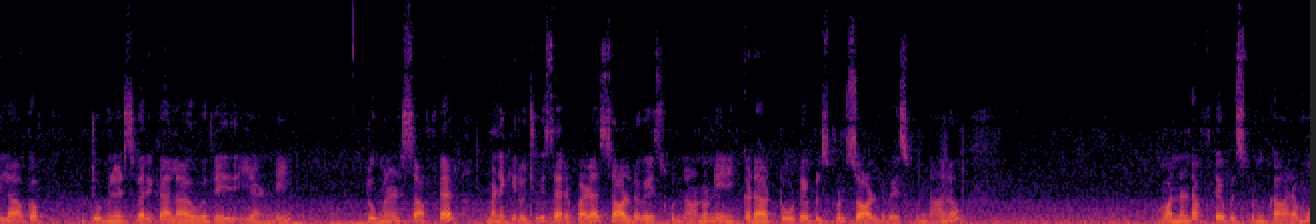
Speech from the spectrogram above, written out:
ఇలా ఒక టూ మినిట్స్ వరకు అలా వదిలేయండి. టూ మినిట్స్ ఆఫ్టర్ మనకి రుచికి సరిపడా సాల్ట్ వేసుకున్నాను. నేను ఇక్కడ టూ టేబుల్ స్పూన్ సాల్ట్ వేసుకున్నాను. వన్ అండ్ హాఫ్ టేబుల్ స్పూన్ కారము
